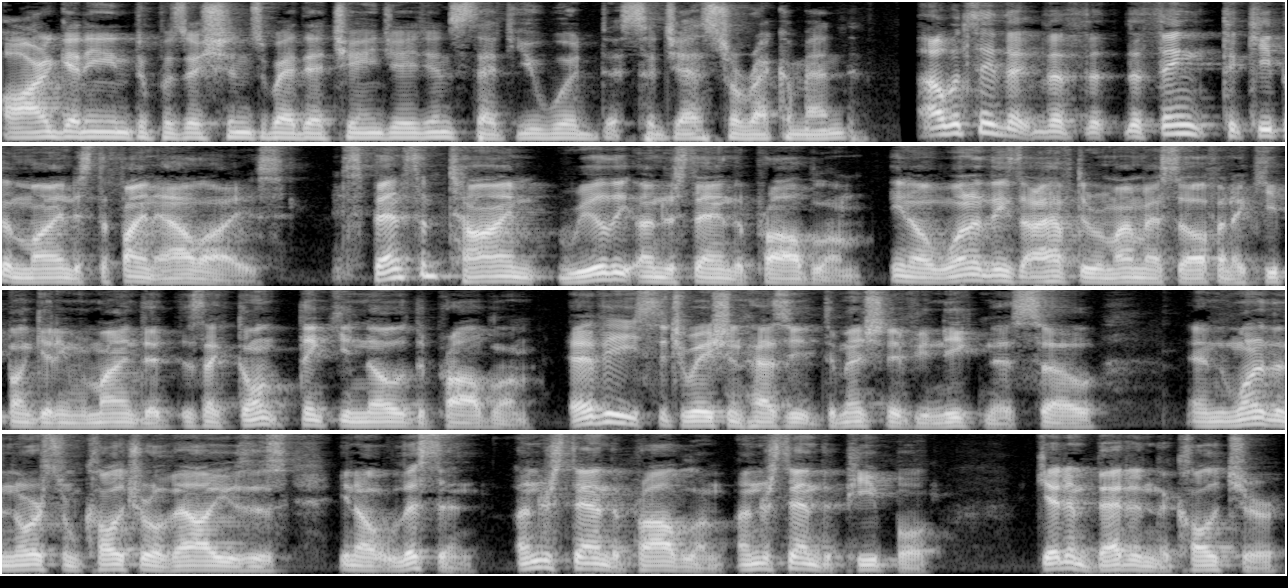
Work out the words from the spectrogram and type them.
are getting into positions where they're change agents that you would suggest or recommend? I would say that the, the thing to keep in mind is to find allies. Spend some time really understanding the problem. You know, one of the things I have to remind myself, and I keep on getting reminded, is like, don't think you know the problem. Every situation has a dimension of uniqueness. So, and one of the Nordstrom cultural values is, you know, listen, understand the problem, understand the people, get embedded in the culture,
